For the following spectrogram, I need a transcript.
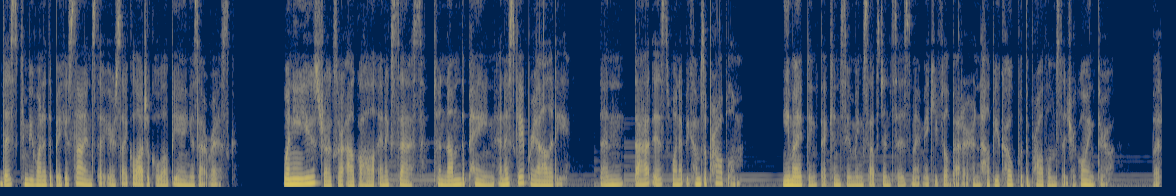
This can be one of the biggest signs that your psychological well-being is at risk. When you use drugs or alcohol in excess to numb the pain and escape reality, then that is when it becomes a problem. You might think that consuming substances might make you feel better and help you cope with the problems that you're going through. But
